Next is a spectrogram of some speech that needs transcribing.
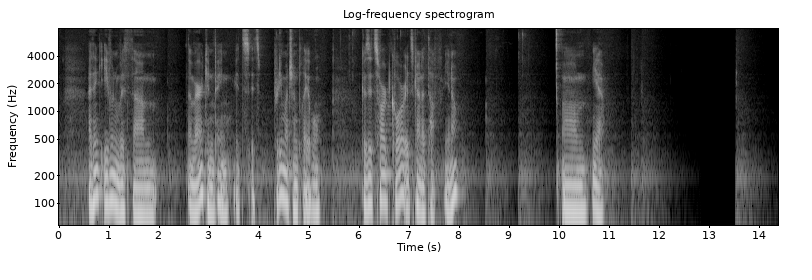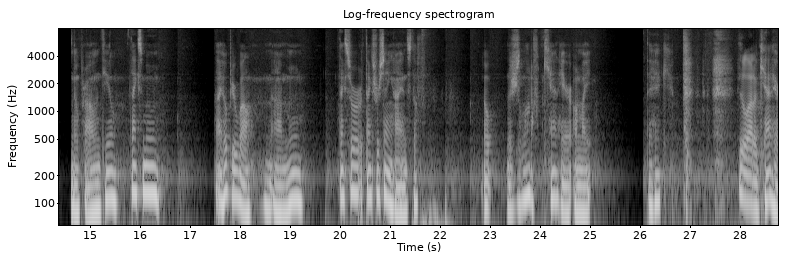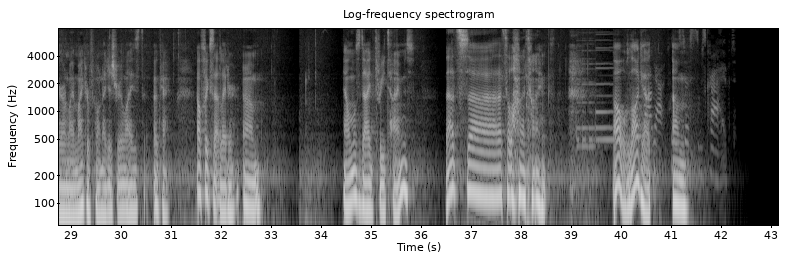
I think even with um, American ping, it's it's pretty much unplayable because it's hardcore. It's kind of tough, you know. Um, yeah. No problem, Teal. Thanks, Moon. I hope you're well, uh, Moon. Thanks for thanks for saying hi and stuff. Oh, there's a lot of cat hair on my. The heck? there's a lot of cat hair on my microphone. I just realized. Okay, I'll fix that later. Um, I almost died three times. That's uh, that's a lot of times. Oh, logout. Um,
